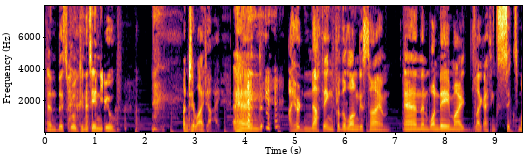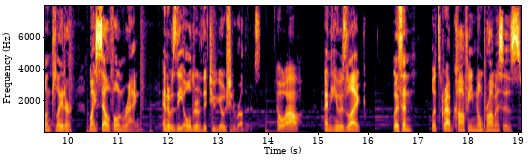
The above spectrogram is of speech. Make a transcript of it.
And this will continue until I die. And I heard nothing for the longest time. And then one day, my, like, I think six months later, my cell phone rang. And it was the older of the two Yoshida brothers. Oh wow. And he was like, listen, let's grab coffee, no promises.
